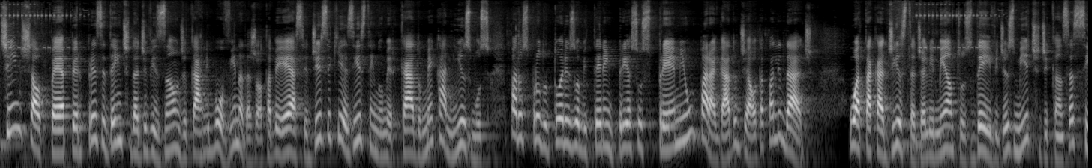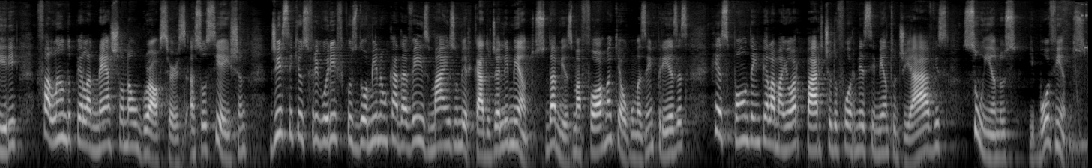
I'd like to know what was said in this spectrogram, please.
Tim Schaldpepper, presidente da divisão de carne bovina da JBS, disse que existem no mercado mecanismos para os produtores obterem preços premium para gado de alta qualidade. O atacadista de alimentos David Smith, de Kansas City, falando pela National Grocers Association, disse que os frigoríficos dominam cada vez mais o mercado de alimentos, da mesma forma que algumas empresas respondem pela maior parte do fornecimento de aves, suínos e bovinos.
